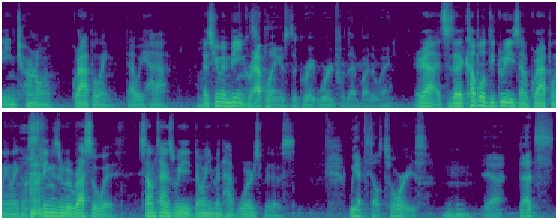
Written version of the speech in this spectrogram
the internal grappling that we have mm. as human beings. Grappling is the great word for that, by the way. Yeah, it's a couple of degrees of grappling, like things we wrestle with. Sometimes we don't even have words for those. We have to tell stories. Mm-hmm. Yeah, that's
